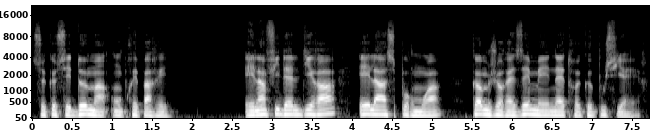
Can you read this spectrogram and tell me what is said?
ce que ses deux mains ont préparé. Et l'infidèle dira, Hélas pour moi, comme j'aurais aimé n'être que poussière.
